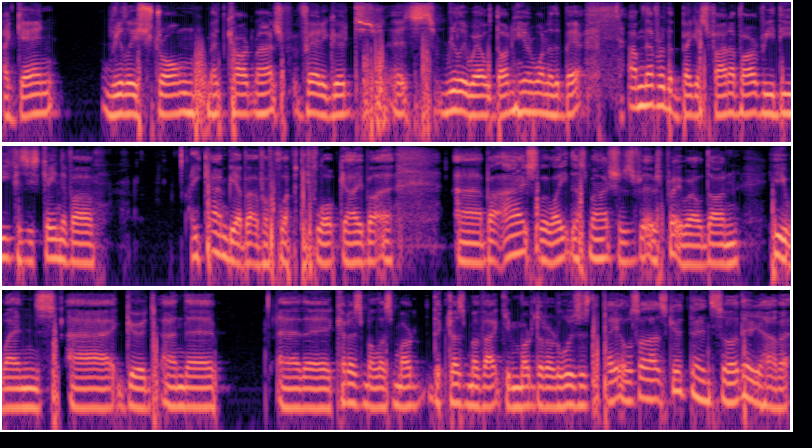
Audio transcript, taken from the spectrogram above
Again, really strong mid card match. Very good. It's really well done here. One of the best. I'm never the biggest fan of RVD because he's kind of a he can be a bit of a flippity flop guy, but. Uh, uh, but I actually like this match. It was, it was pretty well done. He wins, uh, good, and the uh, the charisma mur- the charisma vacuum murderer loses the title, so that's good. Then, so there you have it.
